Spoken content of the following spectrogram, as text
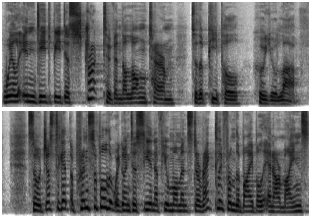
will indeed be destructive in the long term to the people who you love. So, just to get the principle that we're going to see in a few moments directly from the Bible in our minds,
